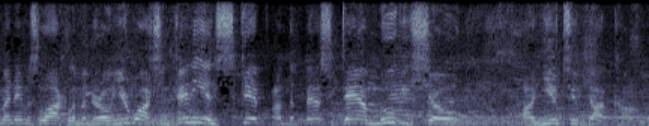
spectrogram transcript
My name is Lachlan Monroe. You're watching Vinny and Skip on the best damn movie show on YouTube.com.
